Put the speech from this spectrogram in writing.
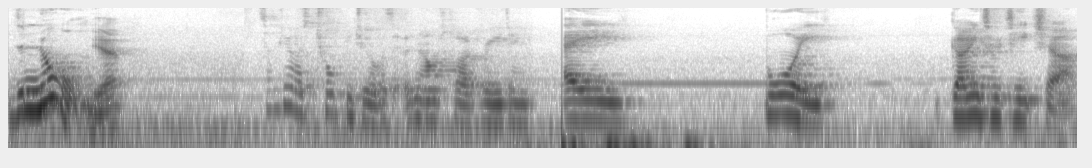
the norm. Yeah. Somebody I was talking to, or was it an article I was reading? A boy going to a teacher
